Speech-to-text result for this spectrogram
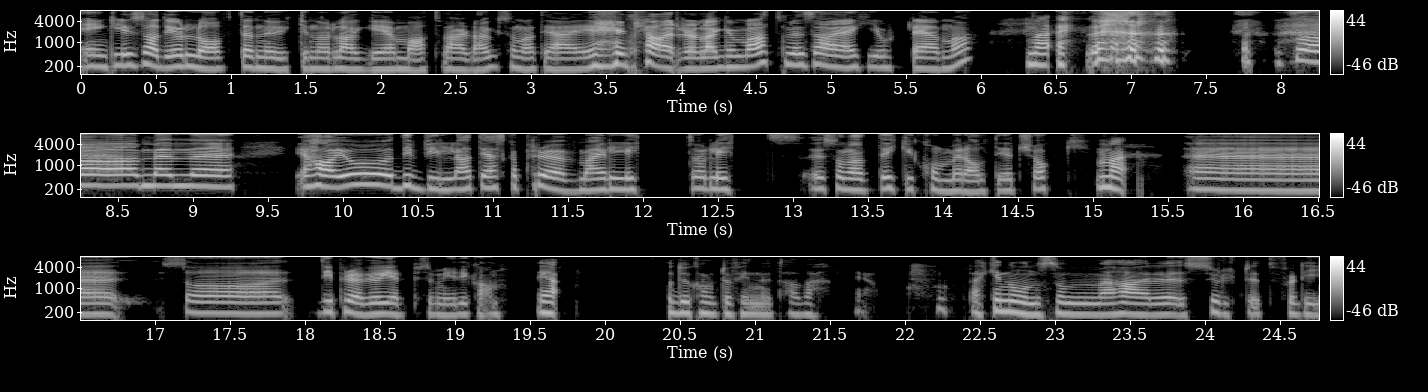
Egentlig så hadde de jo lovt denne uken å lage mat hver dag, sånn at jeg klarer å lage mat, men så har jeg ikke gjort det ennå. Nei. Så Men eh, Jeg har jo De vil at jeg skal prøve meg litt og litt, eh, sånn at det ikke kommer alltid et sjokk. Nei. Eh, så de prøver jo å hjelpe så mye de kan. Ja. Og du kommer til å finne ut av det. Ja. Det er ikke noen som har sultet fordi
